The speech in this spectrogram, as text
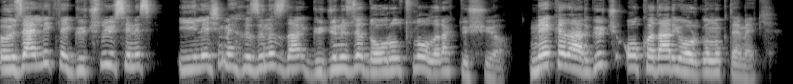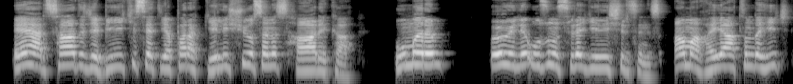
Özellikle güçlüyseniz iyileşme hızınız da gücünüze doğrultulu olarak düşüyor. Ne kadar güç o kadar yorgunluk demek. Eğer sadece 1-2 set yaparak gelişiyorsanız harika. Umarım öyle uzun süre gelişirsiniz. Ama hayatımda hiç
